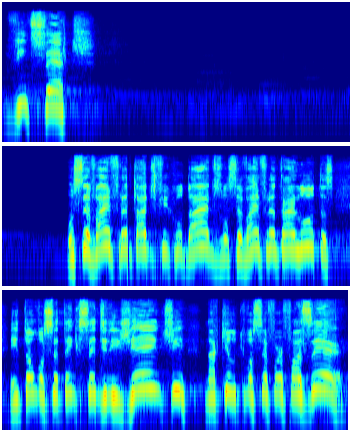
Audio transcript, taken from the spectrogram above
27. Você vai enfrentar dificuldades, você vai enfrentar lutas, então você tem que ser diligente naquilo que você for fazer.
